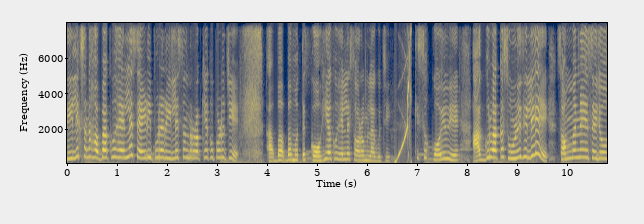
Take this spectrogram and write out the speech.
ସିଲେକ୍ସନ୍ ହେବାକୁ ହେଲେ ସେଇଠି ପୁରା ରିଲେସନ୍ ରଖିବାକୁ ପଡ଼ୁଛି ଆଉ ବାବା ମୋତେ କହିବାକୁ ହେଲେ ସରମ ଲାଗୁଛି କିସ କହିବେ ଆଗରୁ ଆକା ଶୁଣିଥିଲି ସମାନେ ସେ ଯେଉଁ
